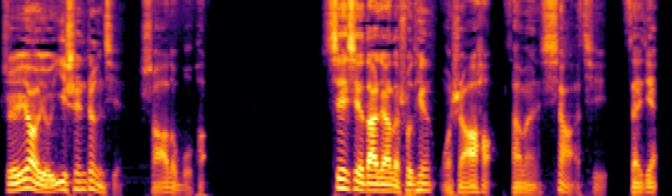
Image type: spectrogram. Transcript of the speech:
只要有一身正气，啥都不怕。谢谢大家的收听，我是阿浩，咱们下期再见。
